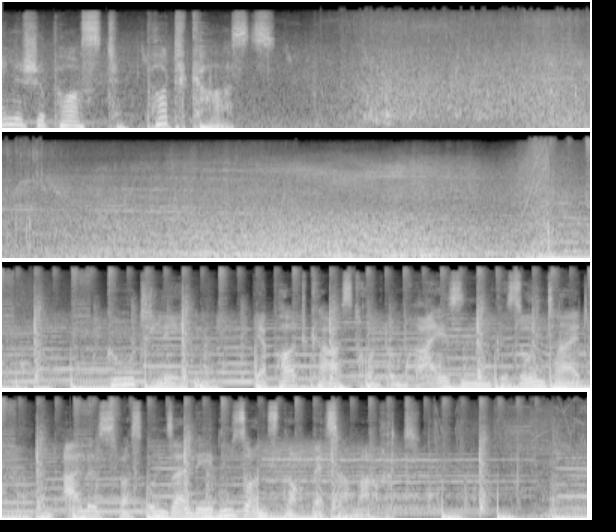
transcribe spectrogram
Rheinische Post Podcasts. Gut Leben, der Podcast rund um Reisen, Gesundheit und alles, was unser Leben sonst noch besser macht.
